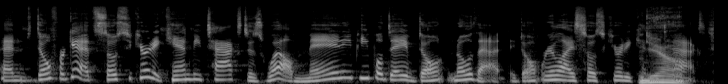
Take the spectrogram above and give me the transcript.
and don't forget, Social Security can be taxed as well. Many people, Dave, don't know that. They don't realize Social Security can yeah. be taxed.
